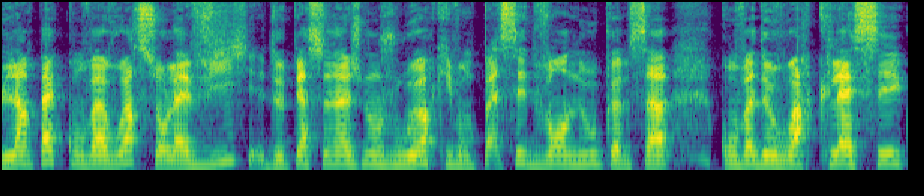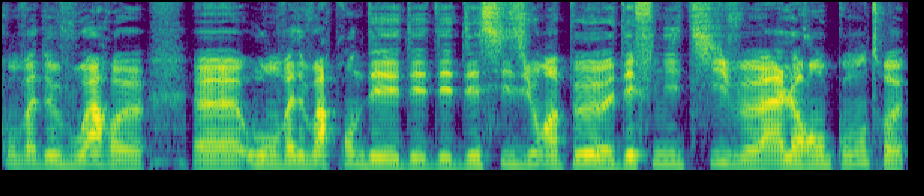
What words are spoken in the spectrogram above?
l'impact qu'on va avoir sur la vie de personnages non joueurs qui vont passer devant nous comme ça, qu'on va devoir classer, qu'on va devoir, où on va devoir prendre des, des décisions un peu définitives à leur encontre.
